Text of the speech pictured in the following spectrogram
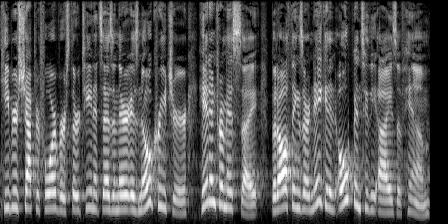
Hebrews chapter 4, verse 13, it says, And there is no creature hidden from his sight, but all things are naked and open to the eyes of him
